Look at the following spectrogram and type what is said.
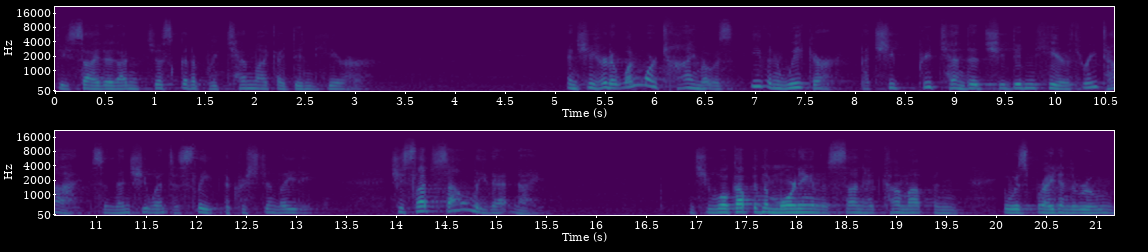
decided, I'm just going to pretend like I didn't hear her. And she heard it one more time. It was even weaker. But she pretended she didn't hear three times, and then she went to sleep, the Christian lady. She slept soundly that night. And she woke up in the morning, and the sun had come up, and it was bright in the room.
